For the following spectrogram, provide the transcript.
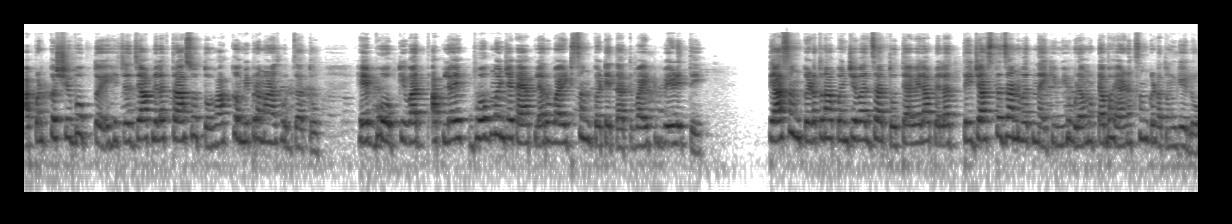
आपण कसे भोगतोय ह्याचा जे आपल्याला त्रास होतो हा कमी प्रमाणात होत जातो. हे भोग किंवा आपलं एक भोग म्हणजे काय? आपल्यावर वाईट संकट येतात वाईट वेळ येते. त्या संकटातून आपण जेव्हा जातो त्यावेळेला आपल्याला ते जास्त जाणवत नाही की मी एवढ्या मोठ्या भयानक संकटातून गेलो.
